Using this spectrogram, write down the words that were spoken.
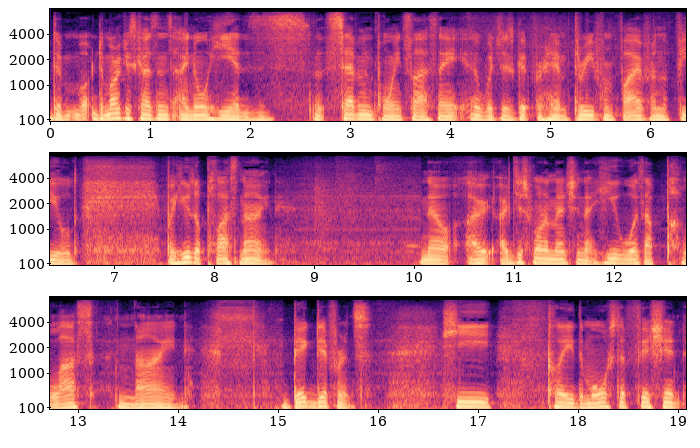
De- DeMarcus Cousins I know he had 7 points last night which is good for him 3 from 5 from the field but he was a plus 9 now, I, I just want to mention that he was a plus nine. Big difference. He played the most efficient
